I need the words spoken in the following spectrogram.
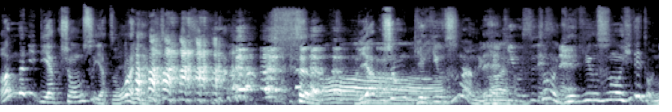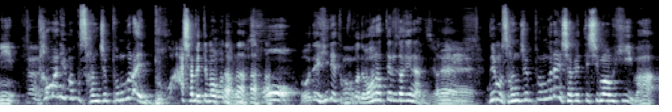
あんなにリアクション薄いやつおらへんじゃないですかリアクション激薄なんで、激薄その激薄のヒデトに、うん。たまに僕30分ぐらいブワー喋ってまうことあるんですよ。でヒデトここで笑ってるだけなんですよね、えでも30分ぐらい喋ってしまう日は、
